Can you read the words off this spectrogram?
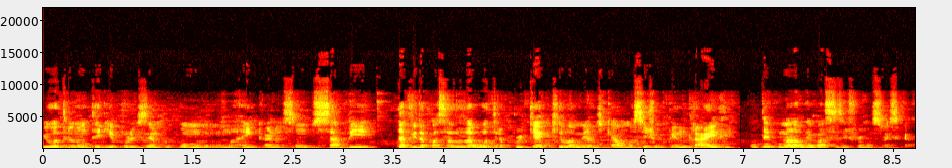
E outra, não teria, por exemplo, como uma reencarnação, saber da vida passada da outra, porque aquilo, a menos que a alma seja um pendrive, não tem como ela levar essas informações, cara,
